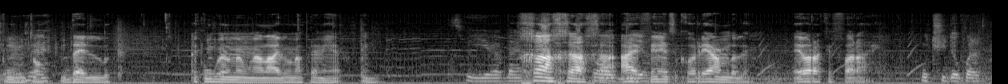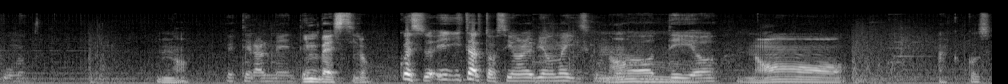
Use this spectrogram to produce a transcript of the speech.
punto. eh. Del. E comunque non è una live, è una premiere. Quindi. Sì, vabbè. Ha ha ha. Ah, è Oddio. finito coriandole. E ora che farai? Uccido qualcuno. No. Letteralmente. Investilo. Questo, i, tartossi non li abbiamo mai visto. No. Oddio. No. Ecco così.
